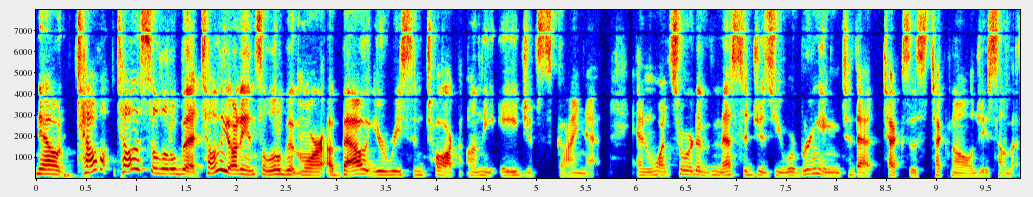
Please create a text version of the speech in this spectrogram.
Now, tell tell us a little bit, tell the audience a little bit more about your recent talk on the age of Skynet and what sort of messages you were bringing to that Texas Technology Summit.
